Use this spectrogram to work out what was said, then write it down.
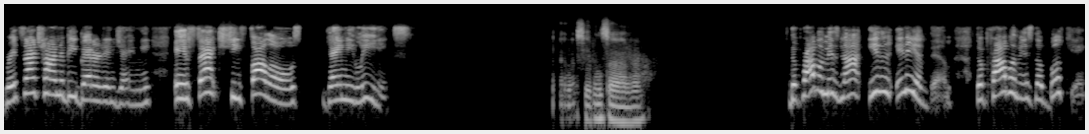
Britt's not trying to be better than Jamie. In fact, she follows Jamie leads. Yeah, I see it inside her. The problem is not either any of them. The problem is the booking.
